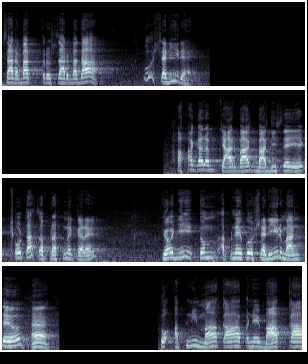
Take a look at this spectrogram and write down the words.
सर्वत्र, सर्वदा, वो शरीर है। अगर हम चार बागवादी से एक छोटा सा प्रश्न करें, क्यों जी तुम अपने को शरीर मानते हो? हाँ। तो अपनी माँ का, अपने बाप का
